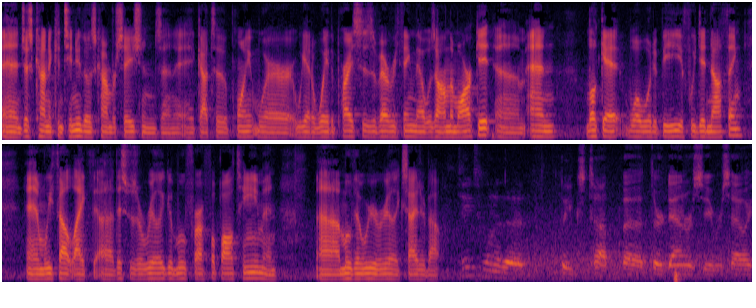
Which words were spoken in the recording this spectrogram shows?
and just kind of continue those conversations. And it got to a point where we had to weigh the prices of everything that was on the market um, and look at what would it be if we did nothing. And we felt like uh, this was a really good move for our football team and uh, a move that we were really excited about. Tate's one of the league's top uh, third down receivers, Howie.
